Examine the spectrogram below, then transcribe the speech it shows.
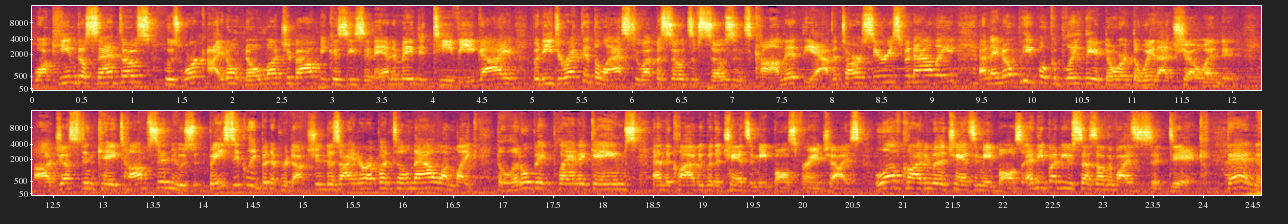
Joaquim Dos Santos, whose work I don't know much about because he's an animated TV guy, but he directed the last two episodes of Sozin's Comet, the Avatar series finale, and I know people completely adored the way that show ended. Uh, Justin K. Thompson, who's basically been a production designer up until now on like the Little Big Planet games and the Cloudy with a Chance of Meatballs Meatballs franchise. Love Cloudy with a Chance of Meatballs. Anybody who says otherwise is a dick. Then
